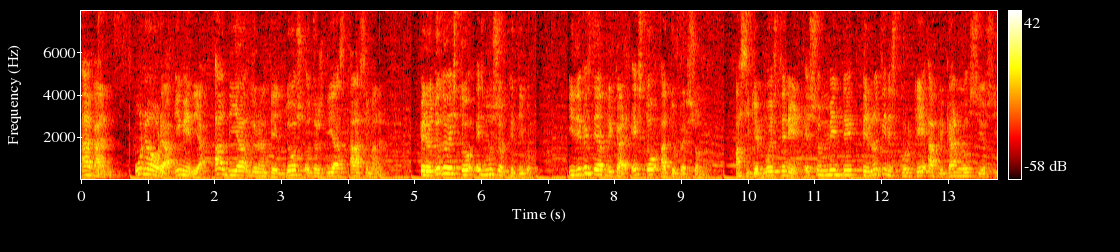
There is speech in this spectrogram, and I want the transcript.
hagan una hora y media al día durante 2 o 3 días a la semana. Pero todo esto es muy subjetivo y debes de aplicar esto a tu persona. Así que puedes tener eso en mente, pero no tienes por qué aplicarlo sí o sí.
